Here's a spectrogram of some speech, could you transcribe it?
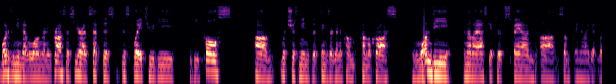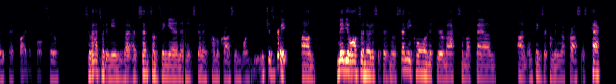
what does it mean to have a long running process? Here I've set this display 2D to be false, um, which just means that things are going to come come across in 1D, and then I ask it to expand uh, something, and I get LaTeX by default. So, so that's what it means is I, have sent something in, and it's going to come across in 1D, which is great. Um, maybe you'll also notice that there's no semicolon if you're a Maxima fan, um, and things are coming across as TeX.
